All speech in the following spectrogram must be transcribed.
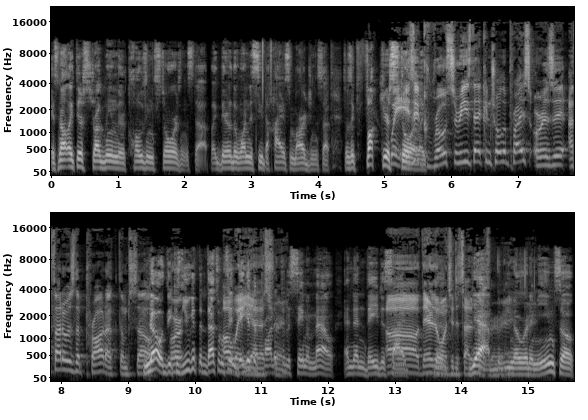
it's not like they're struggling. They're closing stores and stuff. Like they're the one to see the highest margin and stuff. So it's like fuck your Wait, store. is it like, groceries that control the price, or is it? I thought it was the product themselves. no, because Or- you get the. That's what I'm Oh, saying. wait, they get yeah, the product for the same amount, and then they decide. Oh, they're the, the- ones who decide. Yeah, price, right, you know what I mean. So,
